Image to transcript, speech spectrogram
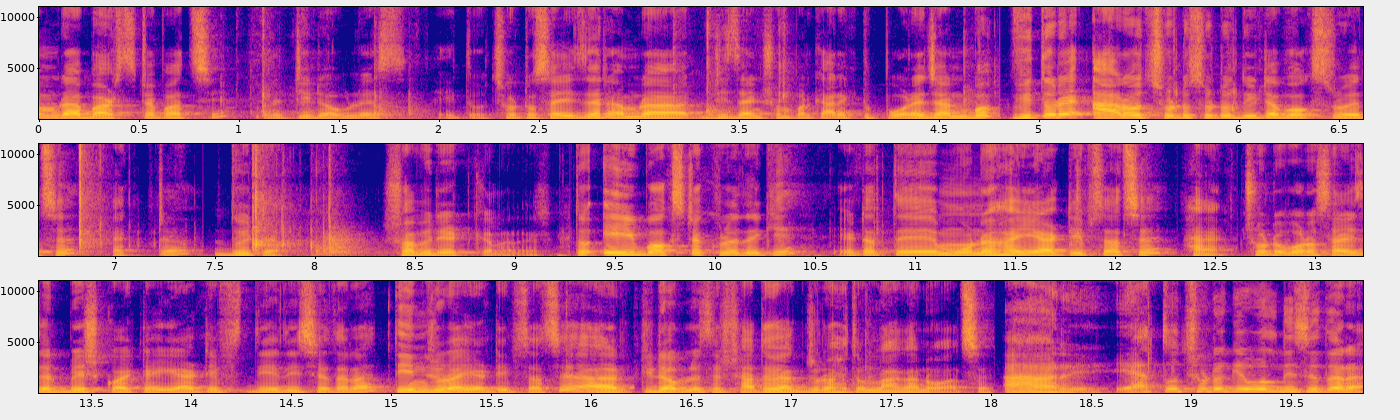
আমরা বার্সটা পাচ্ছি মানে টি ডব্লিউএস এই তো ছোট সাইজের আমরা ডিজাইন সম্পর্কে আরেকটু পরে জানব। ভিতরে আরও ছোট ছোট দুইটা বক্স রয়েছে, একটা, দুইটা। সবই রেড কালারের তো এই বক্সটা খুলে দেখি, এটাতে মনে হয় ইয়ার টিপস আছে। হ্যাঁ ছোট বড় সাইজের বেশ কয়েকটা ইয়ার টিপস দিয়ে দিচ্ছে তারা। তিন জোড়া ইয়ার টিপস আছে আর টিডব্লিউএস এর সাথেও এক জোড়া হয়তো লাগানো আছে। আরে, এত ছোট কেবল দিছে তারা।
